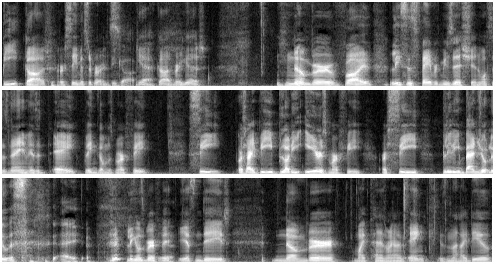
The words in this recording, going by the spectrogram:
B. God, or C. Mr. Burns? B. God. Yeah, God. Very good. Number five. Lisa's favorite musician. What's his name? Is it A. Bleeding Gums Murphy, C. Or sorry, B. Bloody Ears Murphy, or C. Bleeding Banjo Lewis? A. Bleeding Gums Murphy. Yeah. Yes, indeed. Number. My pen is running out of ink. Isn't that ideal?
